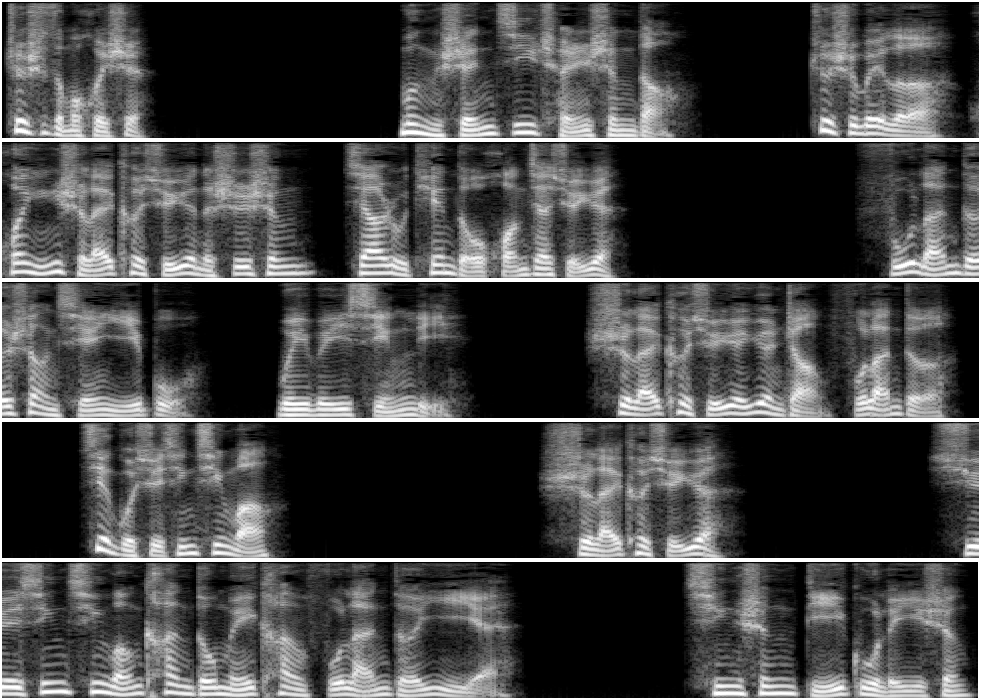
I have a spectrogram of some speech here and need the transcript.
这是怎么回事？”梦神机沉声道：“这是为了欢迎史莱克学院的师生加入天斗皇家学院。”弗兰德上前一步。微微行礼，史莱克学院院长弗兰德见过血腥亲王。史莱克学院，血腥亲王看都没看弗兰德一眼，轻声嘀咕了一声，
